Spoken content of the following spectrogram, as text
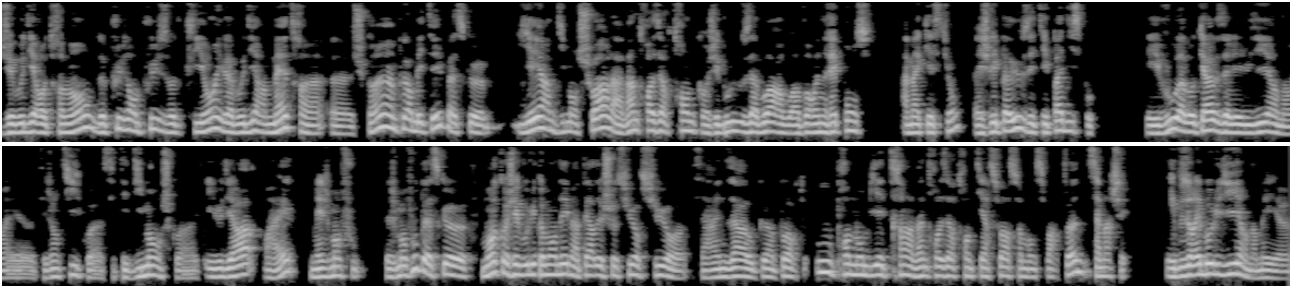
Je vais vous dire autrement, de plus en plus, votre client, il va vous dire, maître, euh, je suis quand même un peu embêté parce que hier, dimanche soir, là, à 23h30, quand j'ai voulu vous avoir ou avoir une réponse à ma question, ben, je l'ai pas eu, vous n'étiez pas dispo. Et vous, avocat, vous allez lui dire, non, euh, t'es gentil, quoi, c'était dimanche, quoi. Et il vous dira, ouais, mais je m'en fous. Je m'en fous parce que moi, quand j'ai voulu commander ma paire de chaussures sur Sarenza ou peu importe, ou prendre mon billet de train à 23h30 hier soir sur mon smartphone, ça marchait. Et vous aurez beau lui dire, non mais euh,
